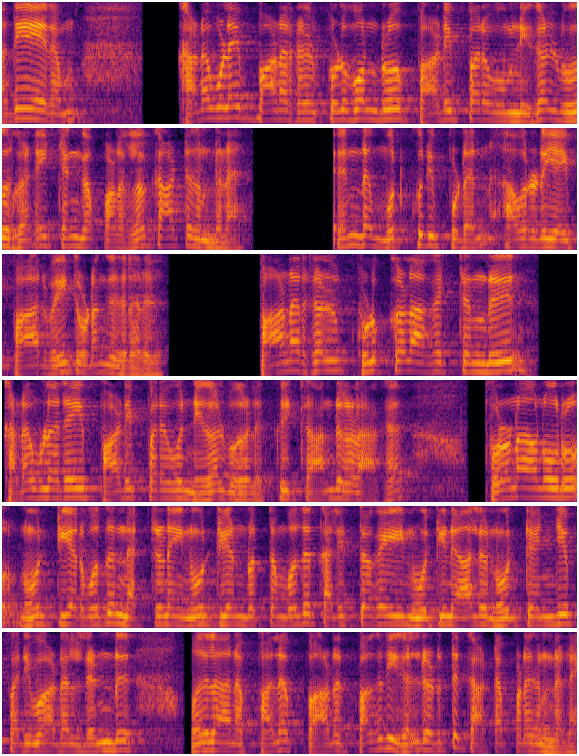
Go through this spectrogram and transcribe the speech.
அதே நேரம் கடவுளை பாடல்கள் குழுவொன்று பாடிப்பரவும் நிகழ்வுகளை செங்கப்பாடல்கள் காட்டுகின்றன என்ற முற்குறிப்புடன் அவருடைய பார்வை தொடங்குகிறது. பாணர்கள் குழுக்களாகச் சென்று கடவுளரை பாடிப்பரவும் நிகழ்வுகளுக்கு சான்றுகளாக புறநானூறு நூற்றி அறுபது நற்றிணை நூற்றி எண்பத்தொன்பது கலித்தொகை நூற்றி நாலு நூற்றி அஞ்சு பரிபாடல் ரெண்டு முதலான பல பாடல் பகுதிகள் எடுத்து காட்டப்படுகின்றன.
